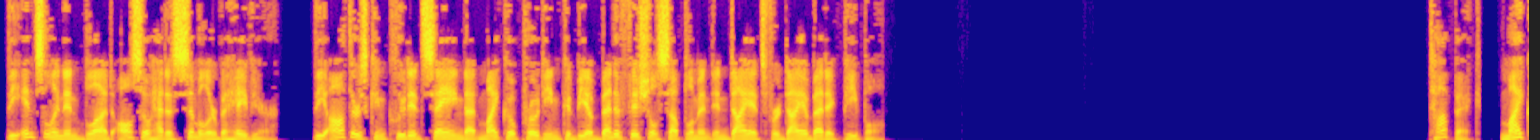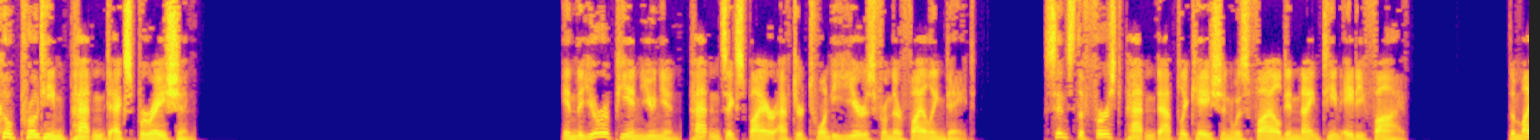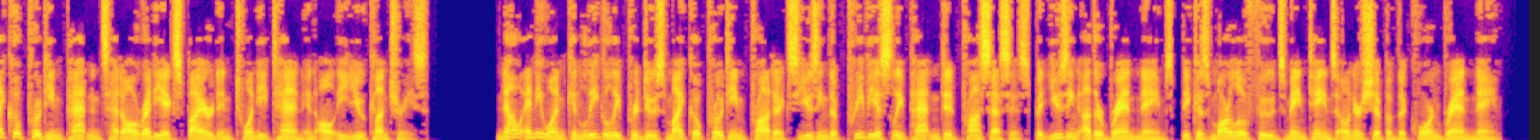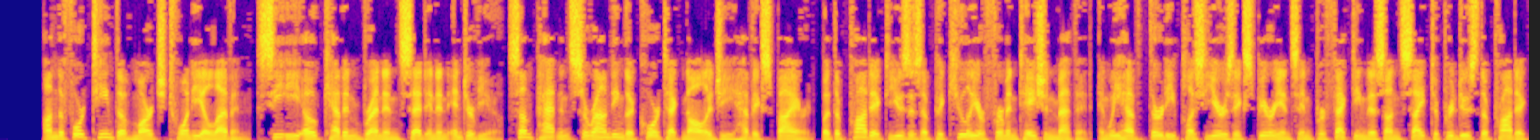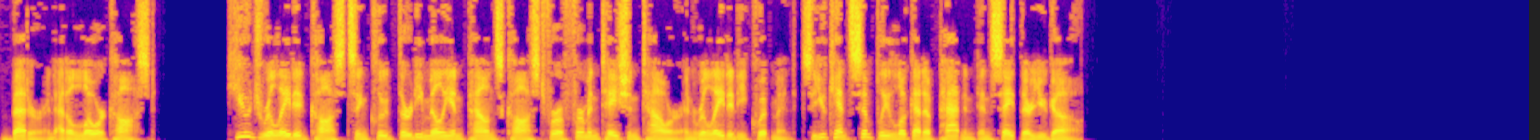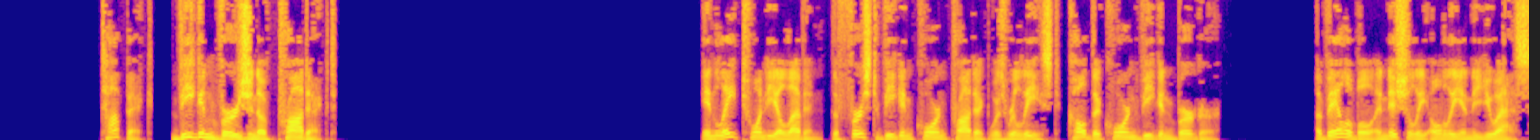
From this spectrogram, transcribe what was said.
The insulin in blood also had a similar behavior. The authors concluded saying that mycoprotein could be a beneficial supplement in diets for diabetic people. Mycoprotein patent expiration In the European Union, patents expire after 20 years from their filing date. Since the first patent application was filed in 1985, the mycoprotein patents had already expired in 2010 in all EU countries. Now anyone can legally produce mycoprotein products using the previously patented processes but using other brand names, because Marlow Foods maintains ownership of the Quorn brand name. On 14 March 2011, CEO Kevin Brennan said in an interview, some patents surrounding the core technology have expired, but the product uses a peculiar fermentation method, and we have 30-plus years experience in perfecting this on site to produce the product better and at a lower cost. Huge related costs include £30 million cost for a fermentation tower and related equipment, so you can't simply look at a patent and say, there you go. Vegan version of product In late 2011, the first vegan Quorn product was released, called the Quorn Vegan Burger. Available initially only in the US.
